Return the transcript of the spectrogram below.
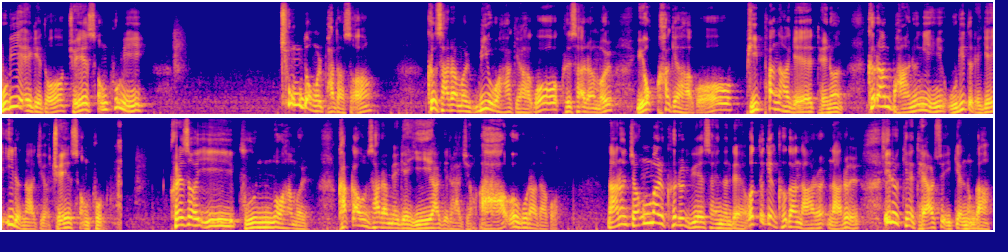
우리에게도 죄의 성품이 충동을 받아서 그 사람을 미워하게 하고 그 사람을 욕하게 하고 비판하게 되는 그러한 반응이 우리들에게 일어나죠. 죄의 성품. 그래서 이 분노함을 가까운 사람에게 이야기를 하죠. 아, 억울하다고. 나는 정말 그를 위해서 했는데 어떻게 그가 나를, 나를 이렇게 대할 수 있겠는가?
